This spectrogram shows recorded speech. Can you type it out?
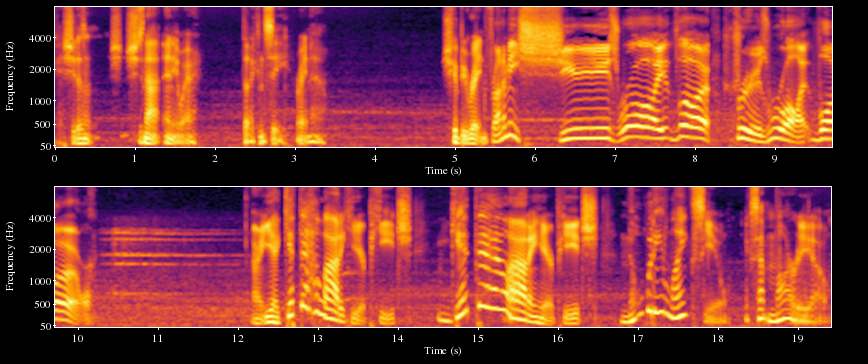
Okay. She doesn't. She's not anywhere that I can see right now. She could be right in front of me. She's right there. She's right there. All right. Yeah. Get the hell out of here, Peach. Get the hell out of here, Peach. Nobody likes you except Mario. All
